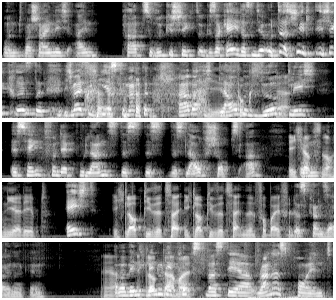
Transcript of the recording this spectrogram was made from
und wahrscheinlich ein paar zurückgeschickt und gesagt, hey, das sind ja unterschiedliche Größen. Ich weiß nicht, wie er es gemacht hat, aber ich glaube Fuchs, wirklich, ja. es hängt von der Kulanz des, des, des Laufshops ab. Ich habe es noch nie erlebt. Echt? Ich glaube, diese, Zeit, glaub, diese Zeiten sind vorbei für das. Das kann sein, okay. Ja, aber wenn, glaub, wenn du dir guckst, was der Runners Point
